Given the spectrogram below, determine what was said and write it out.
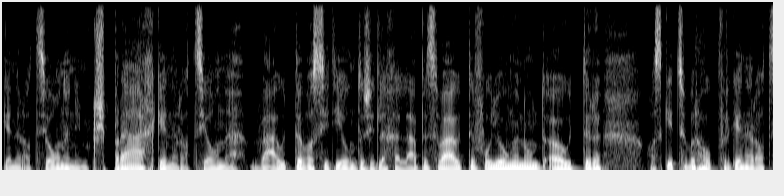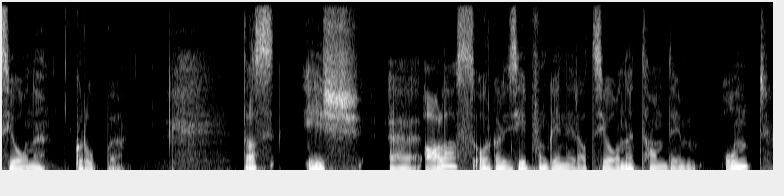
Generationen im Gespräch, Generationen Welten. Was sind die unterschiedlichen Lebenswelten von Jungen und Älteren? Was gibt es überhaupt für Generationengruppen? Das ist ein Anlass, organisiert vom Generationen Tandem und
